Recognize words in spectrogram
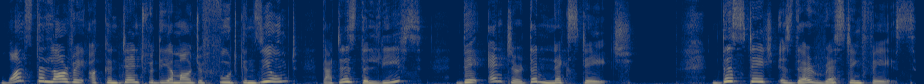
Once the larvae are content with the amount of food consumed, that is the leaves, they enter the next stage. This stage is their resting phase.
